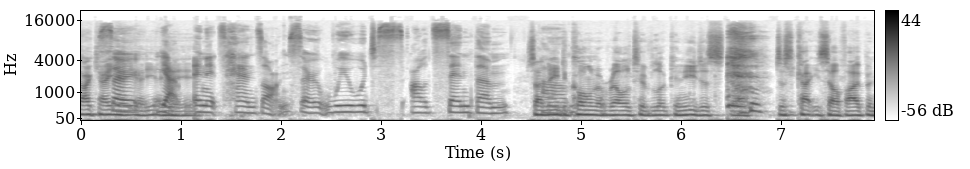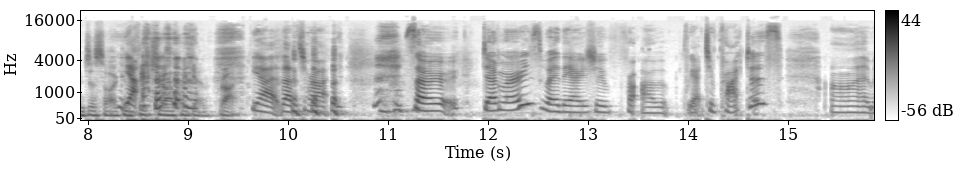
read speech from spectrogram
Okay. so yeah, yeah. Yeah. Yeah. yeah. and it's hands on. So we would, s- I would send them. So I need to um, call in a relative. Look, can you just uh, just cut yourself open just so I can Yeah. fix you up again? Right. Yeah, that's right. so demos where they actually pr- uh, get to practice uh,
